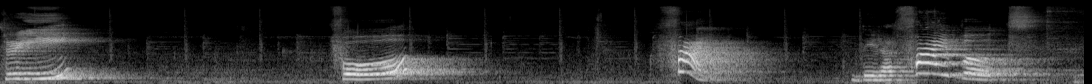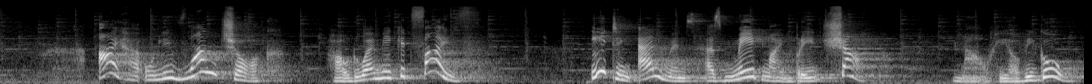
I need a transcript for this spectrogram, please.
three, four, five. There are five books. I have only one chalk. How do I make it five? Eating almonds has made my brain sharp. Now here we go.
